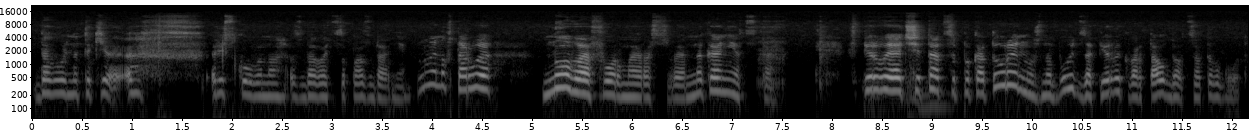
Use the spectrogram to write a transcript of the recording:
довольно-таки э, рискованно сдавать с опозданием. Ну и на второе, новая форма РСВ, наконец-то. Впервые отчитаться по которой нужно будет за первый квартал 2020 года.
